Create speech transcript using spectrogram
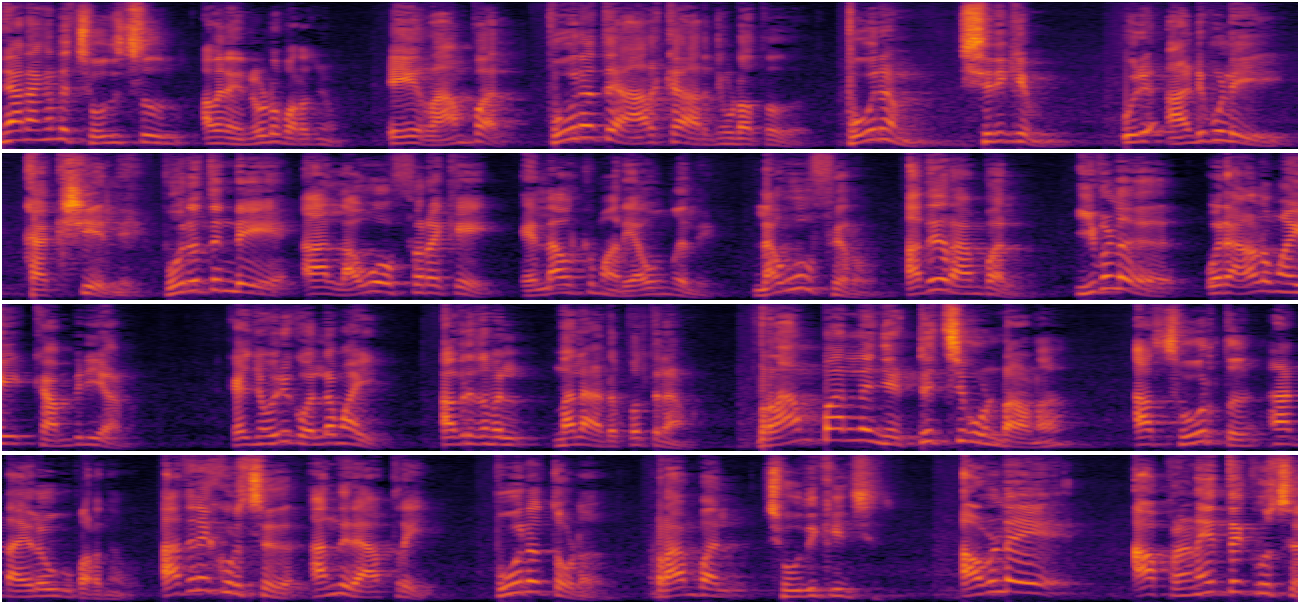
ഞാൻ അങ്ങനെ ചോദിച്ചതും അവൻ എന്നോട് പറഞ്ഞു ഏയ് റാംപാൽ പൂനത്തെ ആർക്കാ അറിഞ്ഞുകൂടാത്തത്? പൂനം ശരിക്കും ഒരു അടിപൊളി കക്ഷിയല്ലേ? പൂരത്തിന്റെ ആ ലവ് ഓഫറൊക്കെ എല്ലാവർക്കും അറിയാവുന്നതല്ലേ? ലവ് ഓഫറോ അതേ റാംപാൽ ഇവൾ ഒരാളുമായി കമ്പനിയാണ്. കഴിഞ്ഞ ഒരു കൊല്ലമായി അവർ തമ്മിൽ നല്ല അടുപ്പത്തിലാണ്. റാംപാലിനെ ഞെട്ടിച്ചുകൊണ്ടാണ് ആ സുഹൃത്ത് ആ ഡയലോഗ് പറഞ്ഞത്. അതിനെക്കുറിച്ച് അന്ന് രാത്രി പൂനത്തോട് റാംപാൽ ചോദിക്കുകയും ചെയ്തു. അവളുടെ ആ പ്രണയത്തെക്കുറിച്ച്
